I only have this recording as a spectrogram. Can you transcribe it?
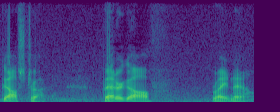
Golfstruck. Better golf right now.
